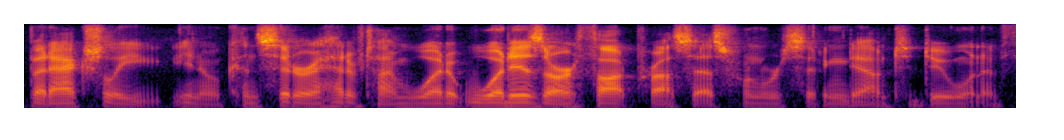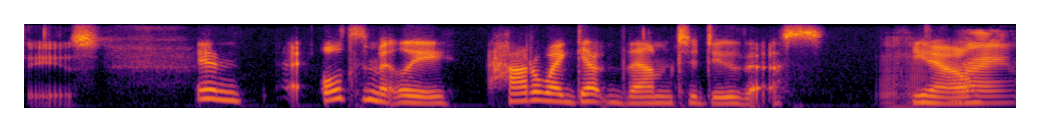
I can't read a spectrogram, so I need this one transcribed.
but actually, you know, consider ahead of time what what is our thought process when we're sitting down to do one of these. and ultimately how do i get them to do this Mhm. you know Right.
